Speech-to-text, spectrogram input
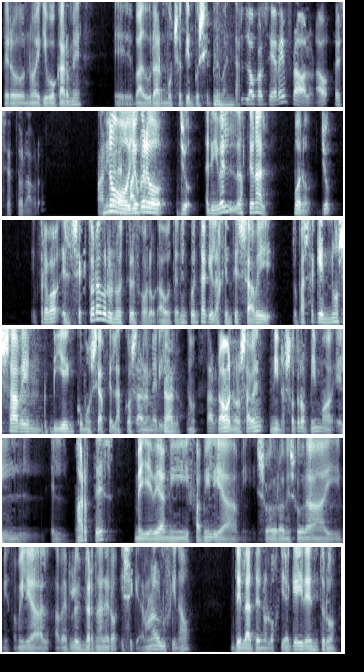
pero no equivocarme, eh, va a durar mucho tiempo y siempre va a estar. ¿Lo considera infravalorado el sector agro? No, yo creo, yo, a nivel nacional, bueno, yo, el sector agro no está infravalorado. Ten en cuenta que la gente sabe, lo que pasa es que no saben bien cómo se hacen las cosas en Almería, claro, ¿no? claro. Pero vamos, no lo saben ni nosotros mismos. El, el martes me llevé a mi familia, a mi suegro, a mi suegra y mi familia al- a ver los invernaderos y se quedaron alucinados de la tecnología que hay dentro,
